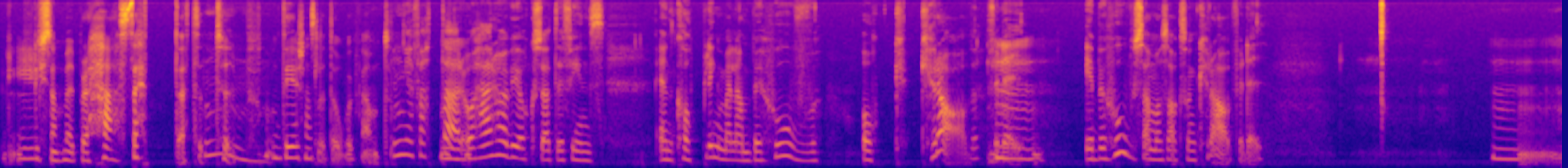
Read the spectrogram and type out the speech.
lyssna på mig på det här sättet. Mm. Typ. Och det känns lite obekvämt. Mm, jag fattar. Mm. Och här har vi också att det finns en koppling mellan behov och krav för dig. Mm. Är behov samma sak som krav för dig? Mm.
